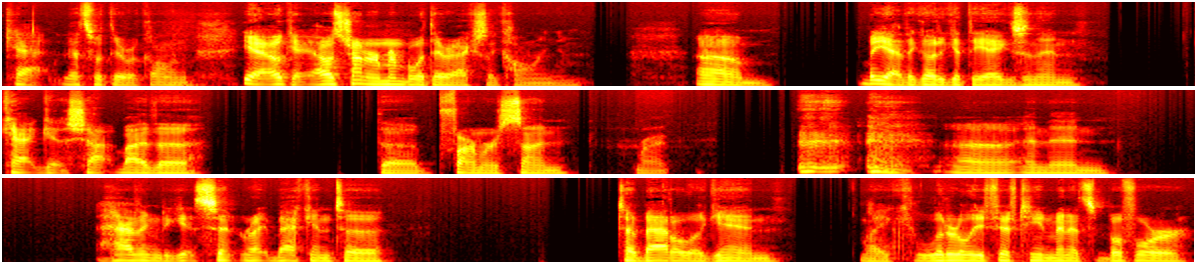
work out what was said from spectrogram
Kat. That's what they were calling him. Yeah, okay. I was trying to remember what they were actually calling him. Um but yeah, they go to get the eggs and then Kat gets shot by the the farmer's son. Right. uh, and then having to get sent right back into to battle again like literally 15 minutes before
